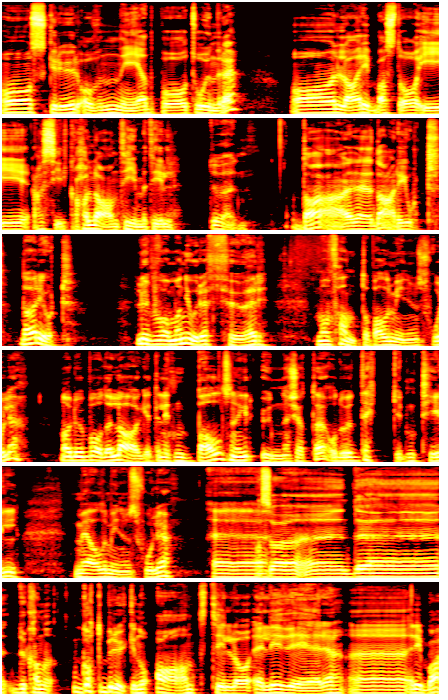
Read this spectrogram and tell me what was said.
og skrur ovnen ned på 200. Og lar ribba stå i ca. halvannen time til. Du verden. Da er, da er det gjort. Da er det gjort. Lurer på hva man gjorde før man fant opp aluminiumsfolie. Når du både laget en liten ball som ligger under kjøttet, og du dekker den til med aluminiumsfolie. Eh, Altså, eh, det, du kan godt bruke noe annet til å elevere eh, ribba.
